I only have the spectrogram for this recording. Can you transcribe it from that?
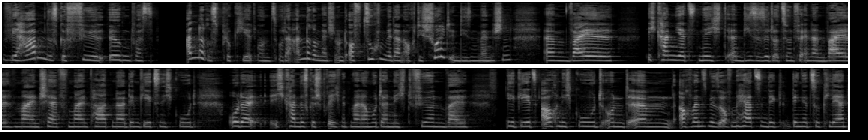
Wir haben das Gefühl, irgendwas anderes blockiert uns oder andere Menschen und oft suchen wir dann auch die Schuld in diesen Menschen, ähm, weil ich kann jetzt nicht äh, diese Situation verändern, weil mein Chef, mein Partner, dem geht's nicht gut oder ich kann das Gespräch mit meiner Mutter nicht führen, weil ihr geht's auch nicht gut und ähm, auch wenn es mir so auf dem Herzen liegt, Dinge zu klären,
